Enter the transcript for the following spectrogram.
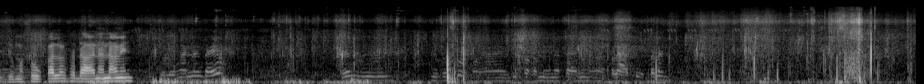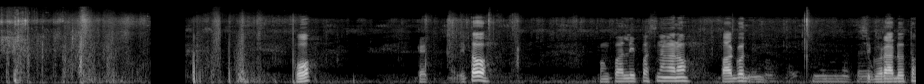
Medyo masukal lang sa daanan namin. Tulungan lang tayo. Yan, mga natuto. Mga hindi pa kami nakaano, mga palati pa lang. Oh. Okay. Ito. Pangpalipas ng ano, pagod. Sigurado to.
